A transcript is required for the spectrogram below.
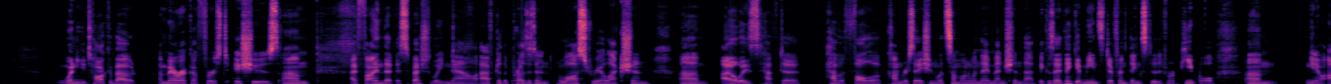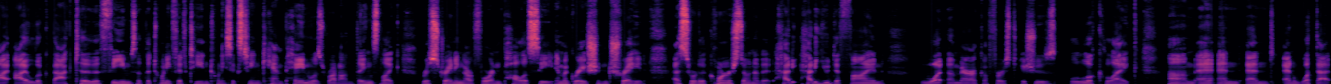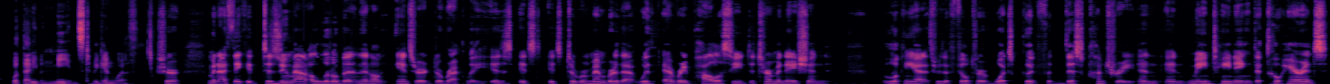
When you talk about America First issues, um, I find that especially now after the president lost reelection, um, I always have to have a follow up conversation with someone when they mention that because I think it means different things to different people. Um, you know, I, I look back to the themes that the 2015 2016 campaign was run on, things like restraining our foreign policy, immigration, trade, as sort of the cornerstone of it. How do, how do you define what America First issues look like, um, and, and and and what that what that even means to begin with. Sure. I mean, I think it, to zoom out a little bit, and then I'll answer it directly. Is it's it's to remember that with every policy determination, looking at it through the filter of what's good for this country, and and maintaining the coherence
